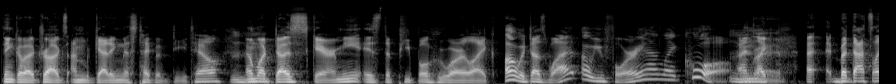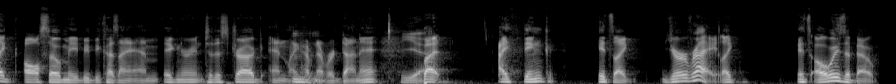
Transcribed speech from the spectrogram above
think about drugs, I'm getting this type of detail. And mm-hmm. what does scare me is the people who are like, "Oh, it does what? Oh, euphoria? Like cool." Mm, and like Right. uh, but that's like also maybe because I am ignorant to this drug and like i've mm-hmm. never done it. Yeah. But I think it's like you're right. Like it's always about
